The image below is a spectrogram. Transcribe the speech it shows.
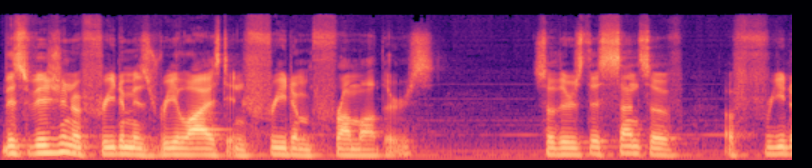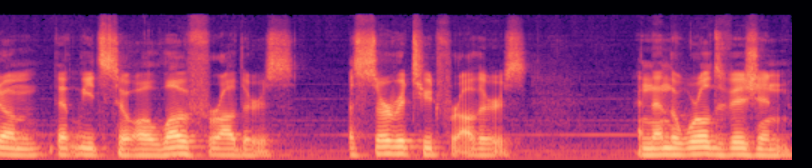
This vision of freedom is realized in freedom from others. So there's this sense of, of freedom that leads to a love for others, a servitude for others. And then the world's vision,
